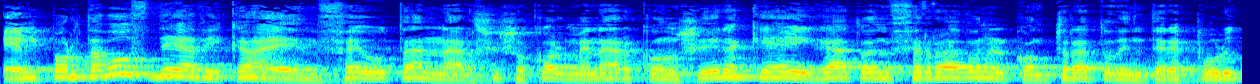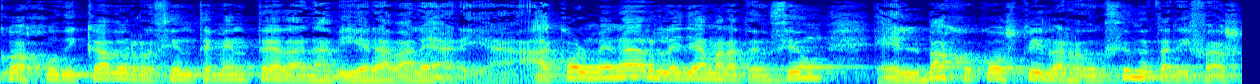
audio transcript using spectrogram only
El portavoz de ADICAE en Ceuta, Narciso Colmenar, considera que hay gato encerrado en el contrato de interés público adjudicado recientemente a la naviera Balearia. A Colmenar le llama la atención el bajo coste y la reducción de tarifas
